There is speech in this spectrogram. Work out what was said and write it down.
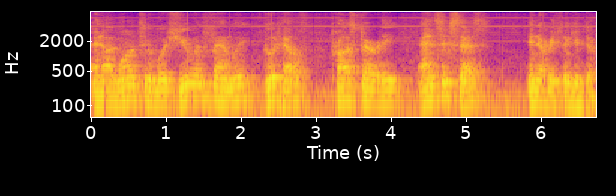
And I want to wish you and family good health, prosperity, and success in everything you do.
